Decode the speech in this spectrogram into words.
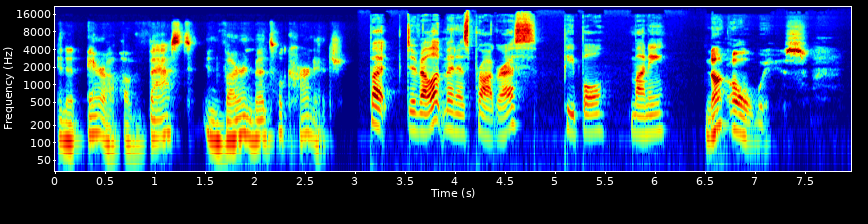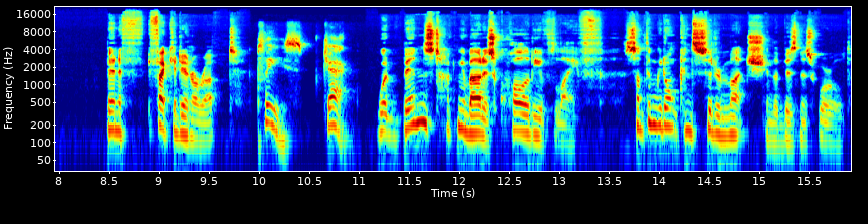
in an era of vast environmental carnage. But development is progress. People, money. Not always. Ben, if, if I could interrupt. Please, Jack. What Ben's talking about is quality of life, something we don't consider much in the business world.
